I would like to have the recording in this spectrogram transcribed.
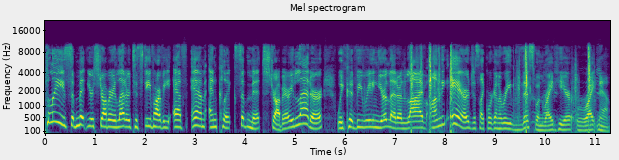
please submit your Strawberry Letter to Steve Harvey FM and click Submit Strawberry Letter. We could be reading your letter live on the air, just like we're going to read this one right here, right now.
